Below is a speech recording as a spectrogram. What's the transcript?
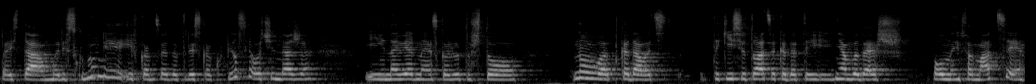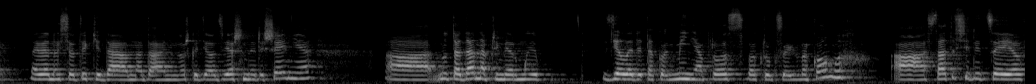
то есть да, мы рискнули, и в конце этот риск окупился очень даже. И, наверное, я скажу то, что, ну вот, когда вот такие ситуации, когда ты не обладаешь полной информацией, наверное, все-таки, да, надо немножко делать взвешенные решения. А, ну, тогда, например, мы сделали такой мини-опрос вокруг своих знакомых о статусе лицеев,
